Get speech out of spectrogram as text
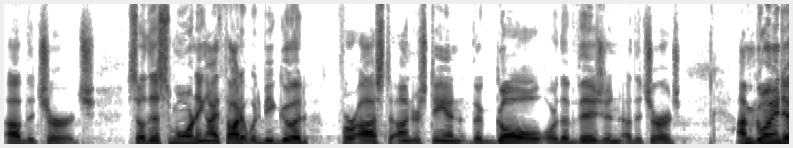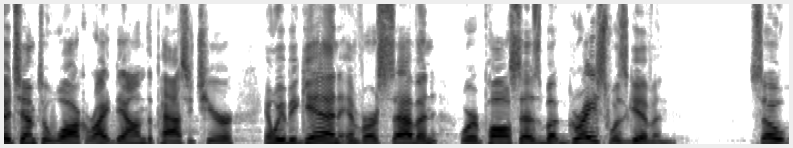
of the church. So this morning, I thought it would be good for us to understand the goal or the vision of the church. I'm going to attempt to walk right down the passage here, and we begin in verse 7 where Paul says, But grace was given. So,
